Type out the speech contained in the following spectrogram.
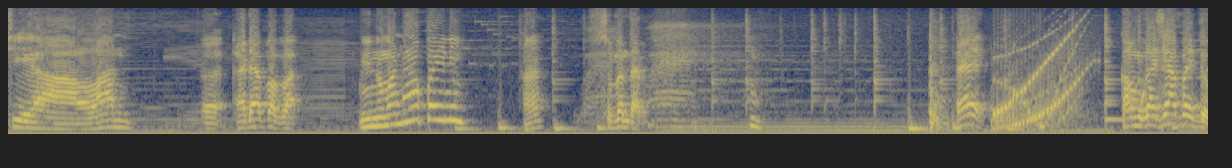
Sialan. Eh, ada apa Pak? Minuman apa ini? Hah? Sebentar. Hmm. Hei, kamu kasih apa itu?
